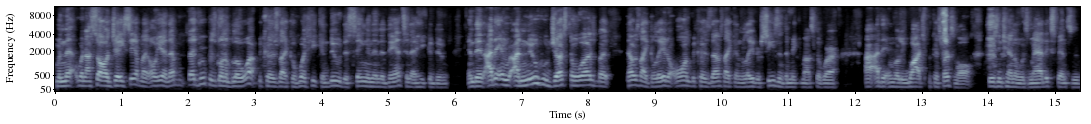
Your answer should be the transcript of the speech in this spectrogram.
when that when I saw JC, I'm like, oh yeah, that that group is to blow up because like of what he can do, the singing and the dancing that he can do. And then I didn't, I knew who Justin was, but that was like later on because that was like in later seasons of Mickey Mouse Club where I, I, didn't really watch because first of all, Disney Channel was mad expensive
